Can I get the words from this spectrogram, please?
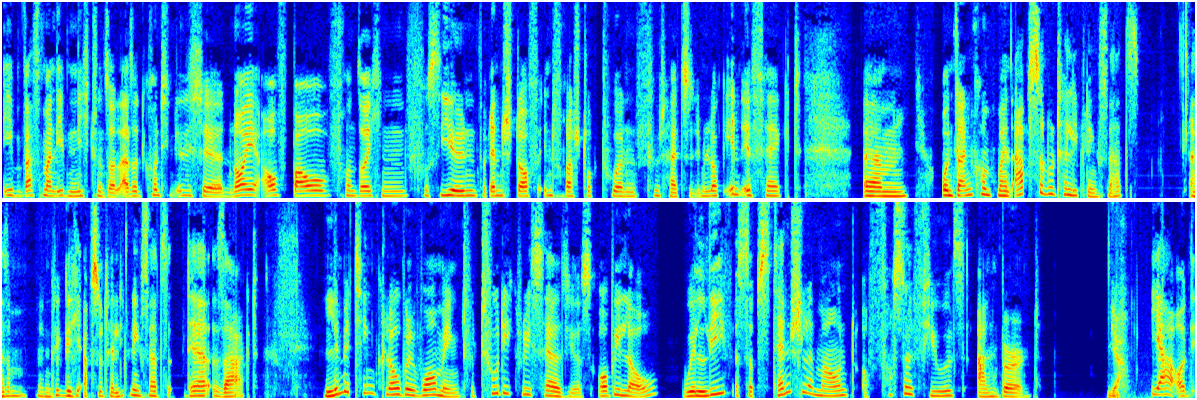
eben, was man eben nicht tun soll. Also kontinuierliche Neuaufbau von solchen fossilen Brennstoffinfrastrukturen führt halt zu dem Login-Effekt. Ähm, und dann kommt mein absoluter Lieblingssatz, also mein wirklich absoluter Lieblingssatz, der sagt, Limiting global warming to 2 degrees Celsius or below will leave a substantial amount of fossil fuels unburned. Ja. Ja, und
